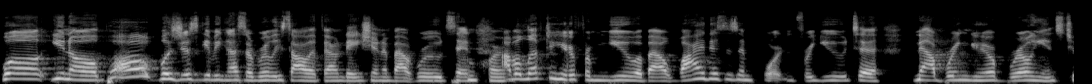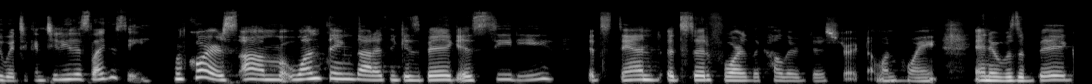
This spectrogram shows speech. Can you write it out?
Well, you know, Paul was just giving us a really solid foundation about Roots, and I would love to hear from you about why this is important for you to now bring your brilliance to it to continue this legacy. Of course. Um, one thing that I think is big is CD it stand it stood for the colored district at one mm-hmm. point and it was a big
